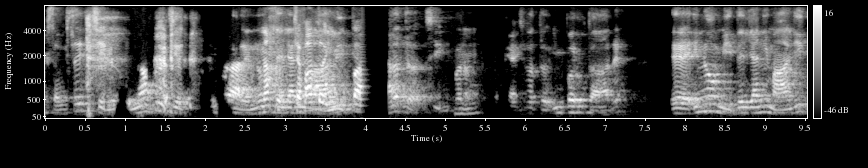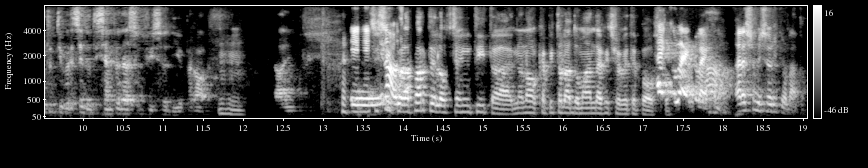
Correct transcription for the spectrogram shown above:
Stai dicendo che il nostro zio imparare il nome No, degli ci ha fatto animali. imparare. Sì, impara- Mhm. ok, ci ha fatto imparutare eh, i nomi degli animali, tutti preceduti sempre dal suffisso Dio, però Mhm. dai. E, Sì, sì, no, quella parte l'ho sentita, non ho capito la domanda che ci avete posto. Eccola, eccola, eccola. Adesso mi sono ricordato.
